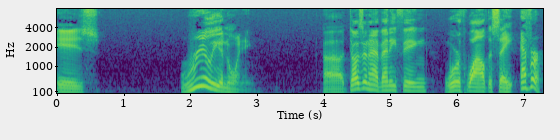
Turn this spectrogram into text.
is really annoying. Uh, doesn't have anything worthwhile to say ever.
